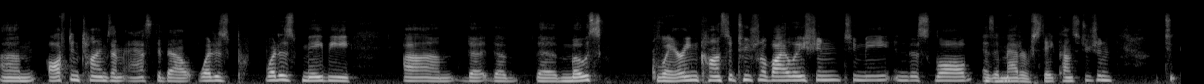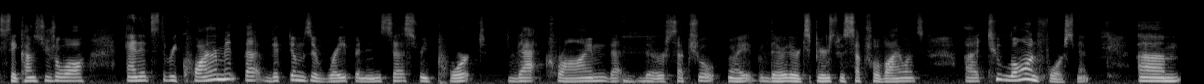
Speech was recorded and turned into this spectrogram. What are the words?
um, oftentimes i'm asked about what is what is maybe um, the the the most glaring constitutional violation to me in this law as a mm-hmm. matter of state constitution state constitutional law and it's the requirement that victims of rape and incest report that crime that mm-hmm. their sexual right their, their experience with sexual violence uh, to law enforcement um,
